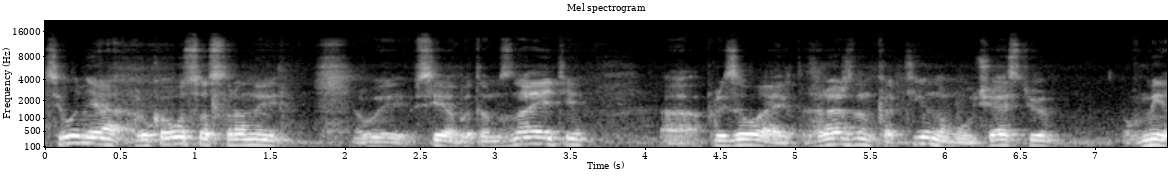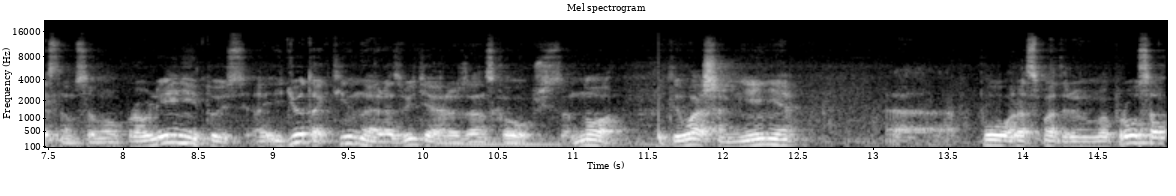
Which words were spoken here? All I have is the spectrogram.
Сегодня руководство страны, вы все об этом знаете, а, призывает граждан к активному участию в местном самоуправлении, то есть а, идет активное развитие гражданского общества. Но это ваше мнение а, по рассматриваемым вопросам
